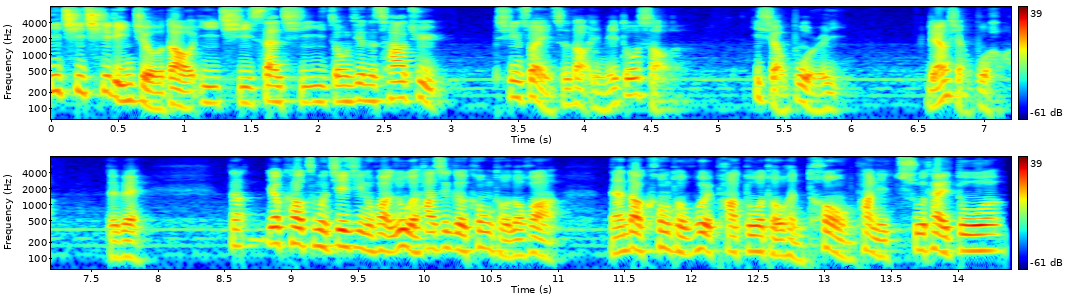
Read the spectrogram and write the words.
一七七零九到一七三七一中间的差距，心算也知道也没多少了，一小步而已，两小步好，对不对？那要靠这么接近的话，如果它是个空头的话，难道空头会怕多头很痛，怕你输太多，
